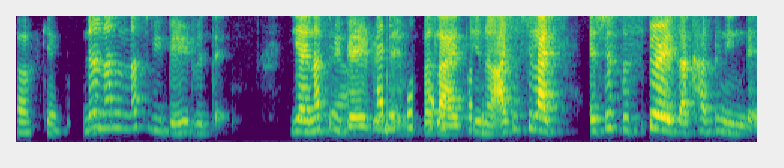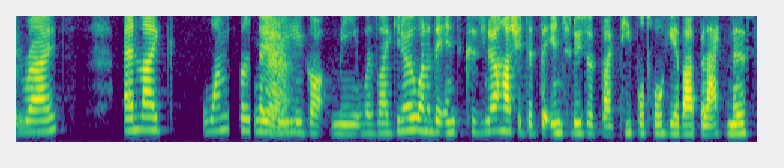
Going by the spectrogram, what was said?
casket. No, no, no, not to be buried with them. Yeah, not to Yeah. be buried with And them. But like, you know, I just feel like it's just the spirits accompanying them. Right. And like one quote that Yeah. really got me was like, you know, one of the because you know how she did the interviews of like people talking about blackness,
